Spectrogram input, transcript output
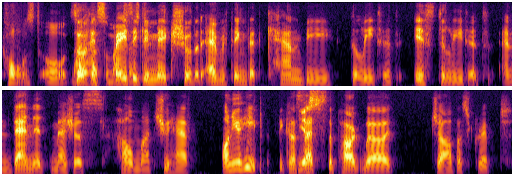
caused or So that has it some basically makes sure that everything that can be deleted is deleted, and then it measures how much you have on your heap, because Yes. that's the part where JavaScript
